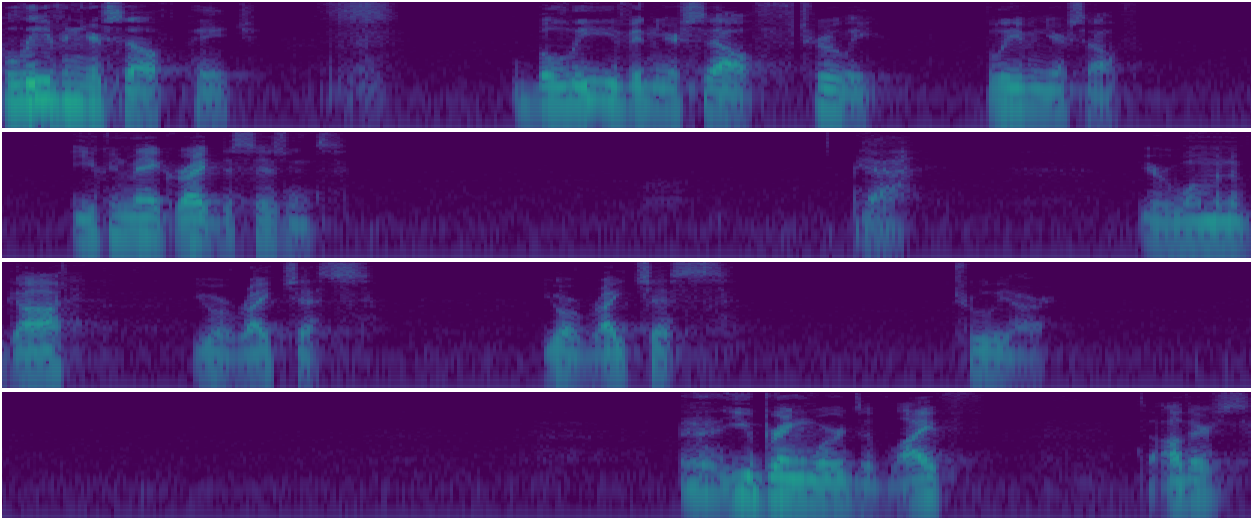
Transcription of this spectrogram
Believe in yourself, Paige. Believe in yourself, truly. Believe in yourself. You can make right decisions. Yeah. You're a woman of God. You are righteous. You are righteous. Truly are. you bring words of life to others.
